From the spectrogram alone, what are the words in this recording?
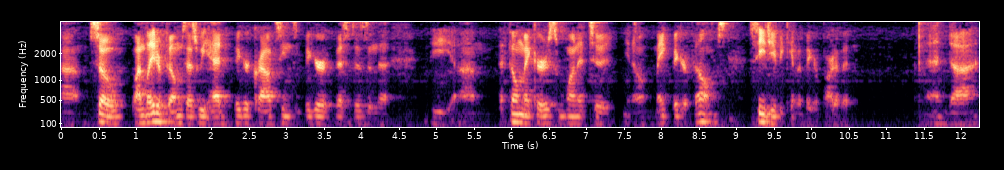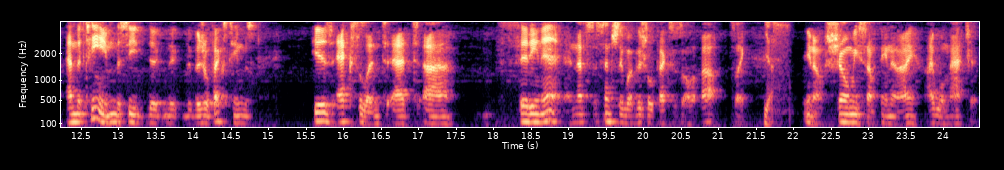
Um, so on later films, as we had bigger crowd scenes and bigger vistas, and the the um, the filmmakers wanted to you know make bigger films, CG became a bigger part of it. And uh, and the team, the, C, the the the visual effects team was, is excellent at uh, fitting in, and that's essentially what visual effects is all about. It's like yes. you know, show me something and I I will match it.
